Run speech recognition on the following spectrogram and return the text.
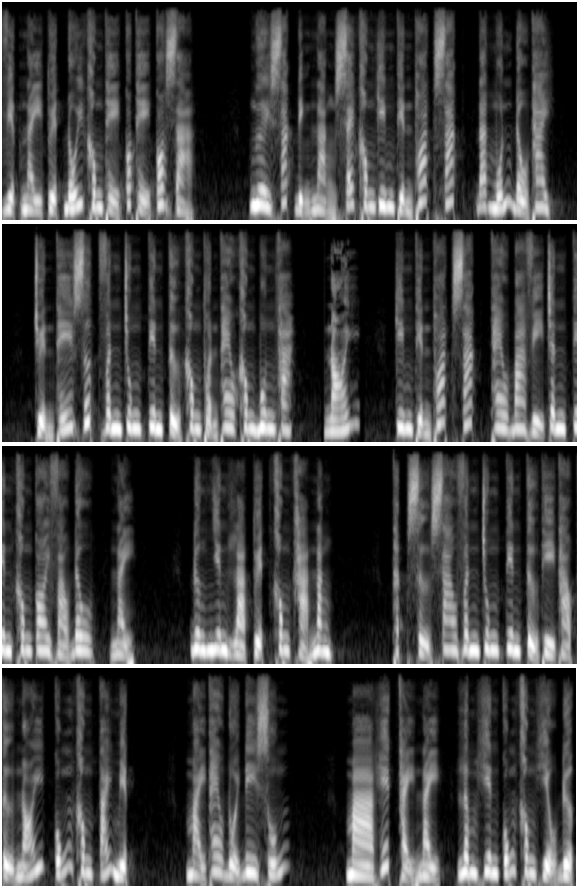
việc này tuyệt đối không thể có thể có giả. Ngươi xác định nàng sẽ không kim thiền thoát xác, đã muốn đầu thai. Chuyển thế rớt vân trung tiên tử không thuận theo không buông tha. Nói, kim thiền thoát xác, theo ba vị chân tiên không coi vào đâu, này. Đương nhiên là tuyệt không khả năng. Thật sự sao vân trung tiên tử thì thảo tử nói cũng không tái miệt. Mày theo đuổi đi xuống. Mà hết thảy này, Lâm Hiên cũng không hiểu được,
